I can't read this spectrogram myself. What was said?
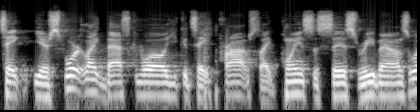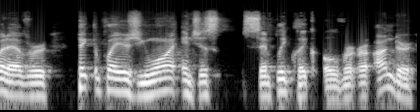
Take your sport like basketball. You could take props like points, assists, rebounds, whatever. Pick the players you want and just simply click over or under.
